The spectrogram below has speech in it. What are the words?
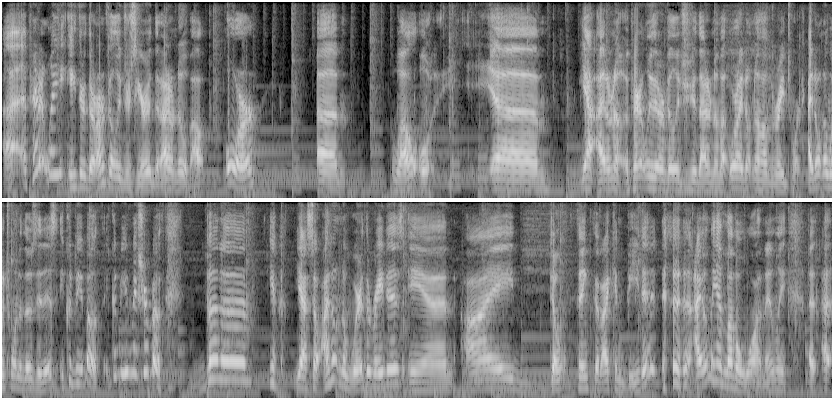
uh, apparently, either there are villagers here that I don't know about, or, um, well, or, um, yeah, I don't know. Apparently, there are villagers here that I don't know about, or I don't know how the raids work. I don't know which one of those it is. It could be both. It could be a mixture of both. But, uh, yeah, yeah. So I don't know where the raid is, and I don't think that I can beat it. I only had level one. I only, I, I,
